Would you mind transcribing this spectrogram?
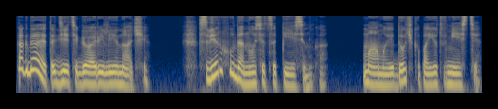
Когда это дети говорили иначе? Сверху доносится песенка. Мама и дочка поют вместе.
